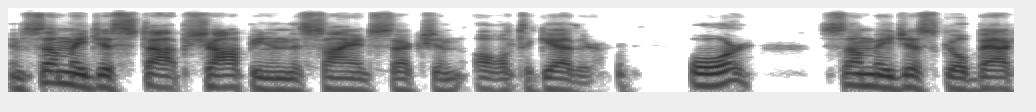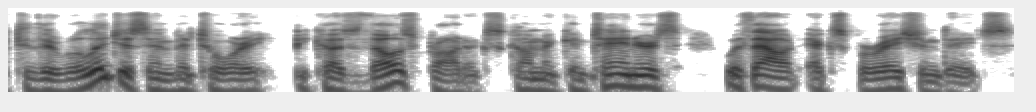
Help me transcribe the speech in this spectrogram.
and some may just stop shopping in the science section altogether. Or some may just go back to the religious inventory because those products come in containers without expiration dates.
